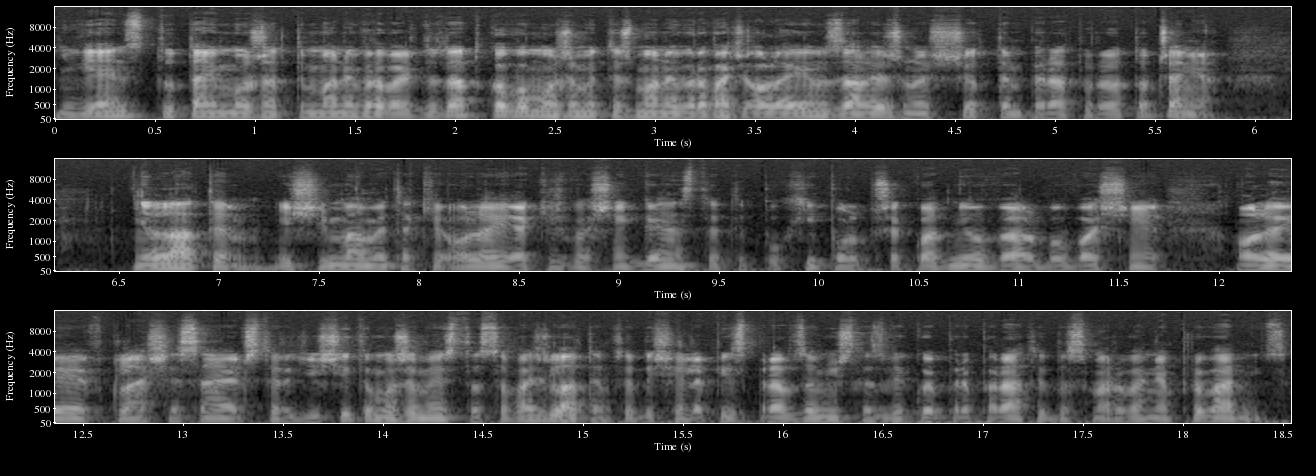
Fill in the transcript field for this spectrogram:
Więc tutaj można tym manewrować. Dodatkowo możemy też manewrować olejem w zależności od temperatury otoczenia. Latem, jeśli mamy takie oleje jakieś właśnie gęste typu hipol przekładniowy albo właśnie oleje w klasie SAE 40, to możemy je stosować latem. Wtedy się lepiej sprawdzą niż te zwykłe preparaty do smarowania prowadnic.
